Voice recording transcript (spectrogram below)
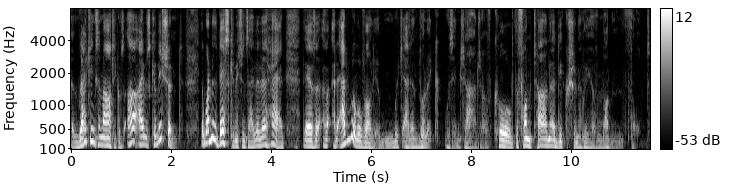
uh, writing some articles. Ah, I was commissioned. One of the best commissions I've ever had. There's a, an admirable volume which Alan Bullock was in charge of called The Fontana Dictionary of Modern Thought.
